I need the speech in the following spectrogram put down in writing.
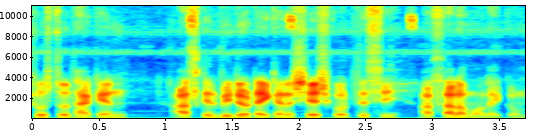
সুস্থ থাকেন। আজকের ভিডিওটা এখানে শেষ করতেছি। আসসালামু আলাইকুম।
